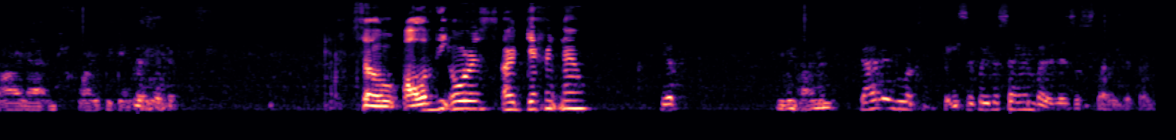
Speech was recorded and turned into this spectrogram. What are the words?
died at and tried to get to. so all of the ores are different now. Yep. Even diamond. Diamond looks basically the same, but it is a slightly different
